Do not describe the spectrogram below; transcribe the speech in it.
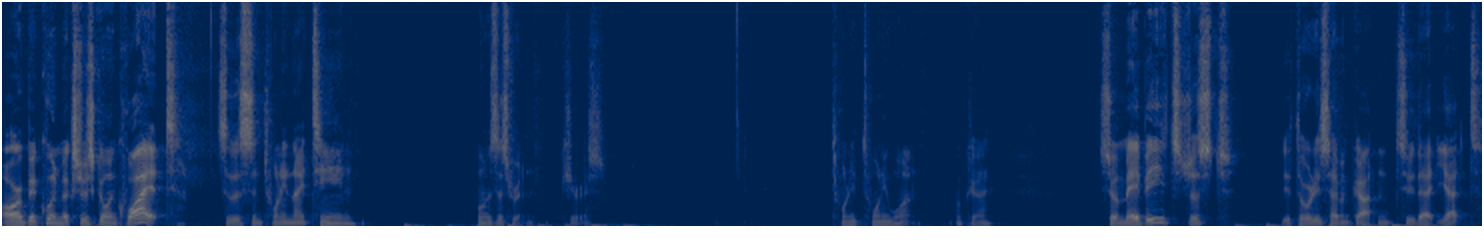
Are Bitcoin mixers going quiet? So this is in 2019. When was this written? Curious. 2021. Okay. So maybe it's just the authorities haven't gotten to that yet.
